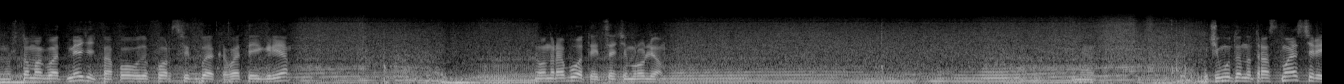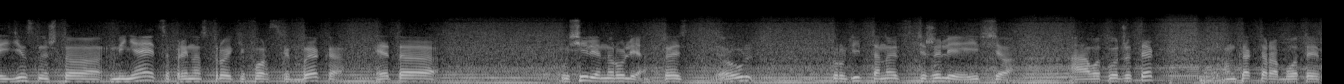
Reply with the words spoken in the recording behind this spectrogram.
Ну что могу отметить по поводу force фидбэка. В этой игре он работает с этим рулем. Почему-то на Трастмастере единственное, что меняется при настройке force фидбэка, это усилие на руле. То есть руль крутить становится тяжелее и все. А вот Logitech, он как-то работает.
